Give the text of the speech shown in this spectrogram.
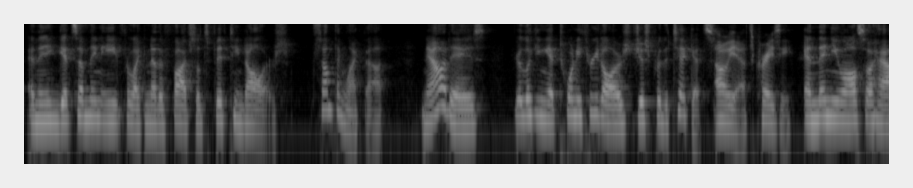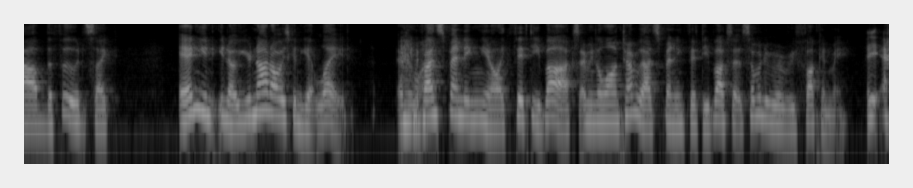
and then you can get something to eat for like another five, so it's fifteen dollars, something like that. Nowadays, you're looking at twenty three dollars just for the tickets, Oh yeah, it's crazy. and then you also have the food. It's like, and you you know, you're not always going to get laid. I mean, if I'm spending you know like fifty bucks, I mean, a long time ago, I was spending fifty bucks. Somebody would be fucking me. Yeah.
